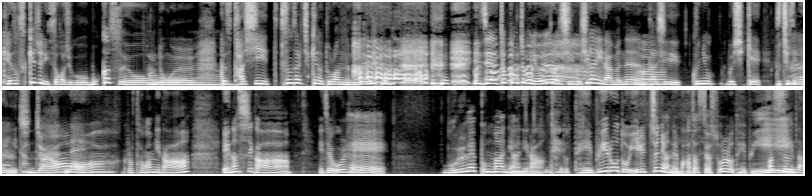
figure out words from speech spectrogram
계속 스케줄이 있어가지고 못 갔어요, 운동을. 아이고. 그래서 다시 순살 치킨으로 돌아왔는데 이제 조금 조금 여유로워지고 시간이 나면은 아. 다시 근육 몇십 개 붙일 생각입니다. 진짜요? 네. 아, 그렇다고 합니다. 예나 씨가 이제 올해 물회뿐만이 아니라 네. 또 데뷔로도 1주년을 맞았어요. 솔로 데뷔. 맞습니다.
